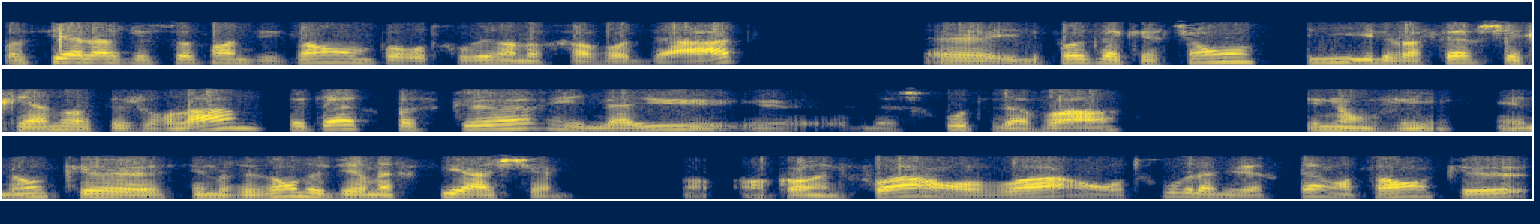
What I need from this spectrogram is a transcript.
Aussi, à l'âge de 70 ans, on peut retrouver dans le Chavot Da'at, euh, il pose la question s'il va faire Shechiano ce jour-là, peut-être parce qu'il a eu euh, le route d'avoir une longue vie. Et donc, euh, c'est une raison de dire merci à Hachem. encore une fois, on voit, on retrouve l'anniversaire en tant que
